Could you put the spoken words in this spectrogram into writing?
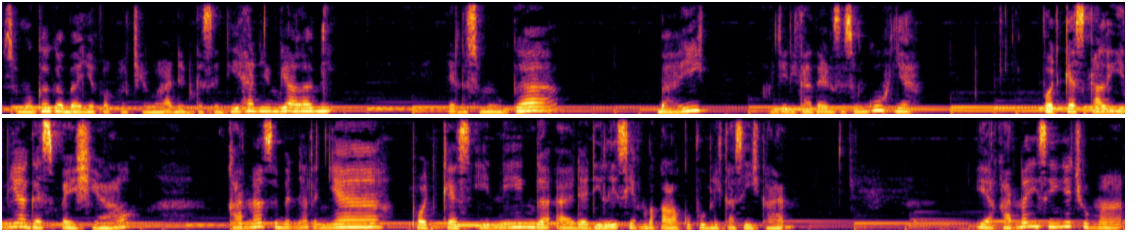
semoga gak banyak kekecewaan dan kesedihan yang dialami. Dan semoga baik menjadi kata yang sesungguhnya podcast kali ini agak spesial karena sebenarnya podcast ini nggak ada di list yang bakal aku publikasikan. Ya karena isinya cuma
